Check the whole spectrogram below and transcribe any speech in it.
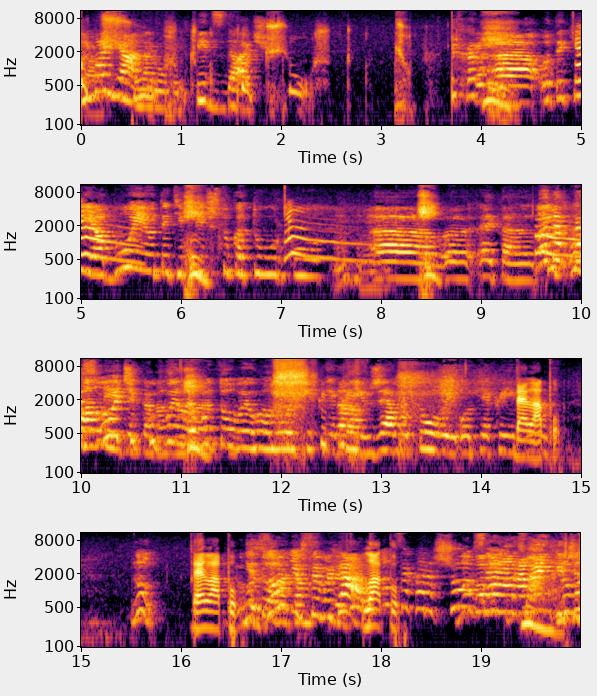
І Мар'яна робить під здачу. Чушь. А, отакі обої, отакі під штукатурку. А, е, это, уголочок купили, готовий уголочок, який вже готовий, от який. Дай був. лапу. Ну, Дай лапу. не зовні все виглядає. Лапу. Воно все хорошо, Ну, воно маленьке ну, чи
